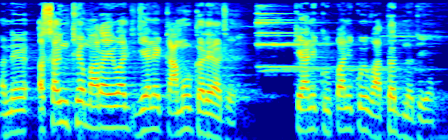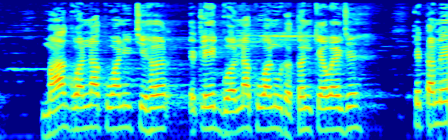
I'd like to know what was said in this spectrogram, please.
અને અસંખ્ય મારા એવા જેને કામો કર્યા છે, કે આની કૃપાની કોઈ વાત જ નથી એમ. મા ગોળના કૂવાની ચેહર એટલે એક ગોળના કૂવાનું રતન કહેવાય છે, કે તમે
